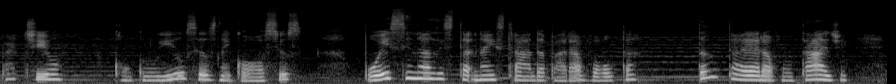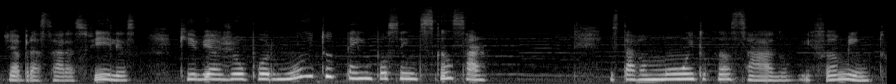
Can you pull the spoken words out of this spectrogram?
partiu, concluiu seus negócios, pôs-se na estrada para a volta. Tanta era a vontade de abraçar as filhas que viajou por muito tempo sem descansar. Estava muito cansado e faminto.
